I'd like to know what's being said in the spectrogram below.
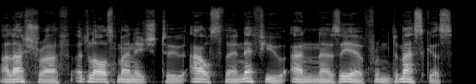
Al Ashraf at last managed to oust their nephew An Nazir from Damascus.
